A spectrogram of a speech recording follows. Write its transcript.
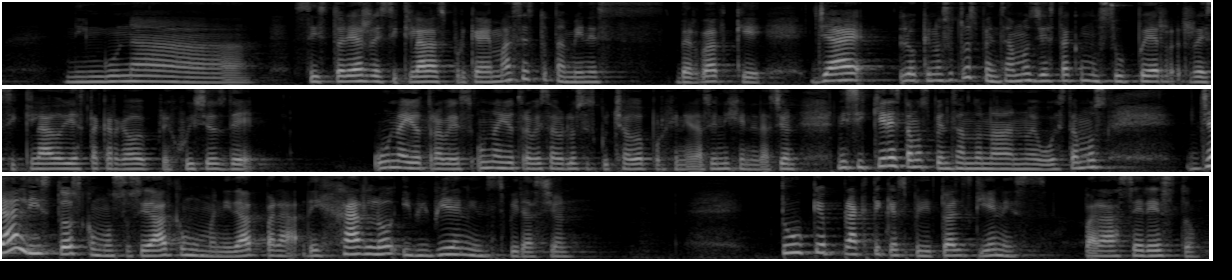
ninguna historias recicladas, porque además esto también es verdad que ya lo que nosotros pensamos ya está como súper reciclado, ya está cargado de prejuicios de una y otra vez, una y otra vez haberlos escuchado por generación y generación. Ni siquiera estamos pensando nada nuevo, estamos ya listos como sociedad, como humanidad, para dejarlo y vivir en inspiración. ¿Tú qué práctica espiritual tienes para hacer esto?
